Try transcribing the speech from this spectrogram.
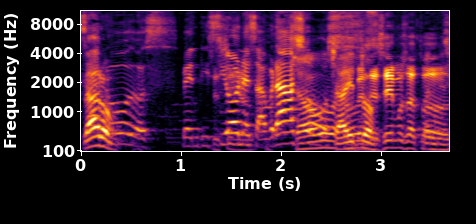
Claro. Bendiciones, abrazos. Bendecimos a todos.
